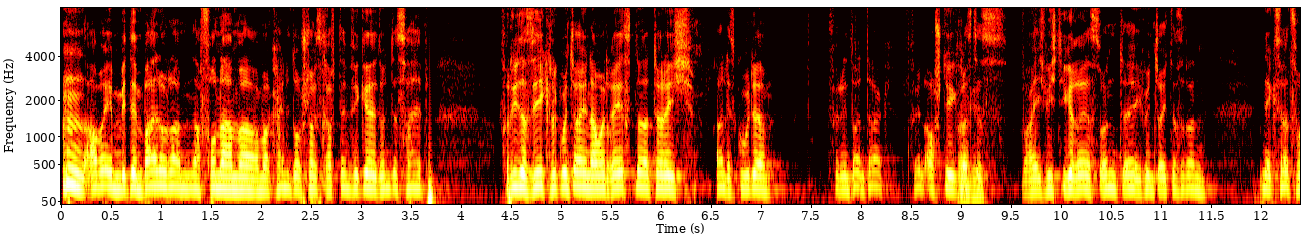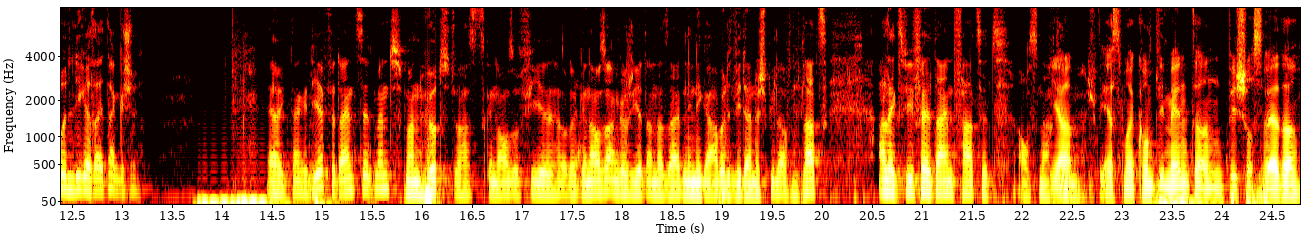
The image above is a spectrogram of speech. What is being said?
Aber eben mit dem Ball oder nach vorne haben wir, haben wir keine Durchschlagskraft entwickelt und deshalb verdienter Sieg. Glückwunsch an Dynamo Dresden natürlich alles Gute für den Sonntag, für den Aufstieg, Danke. was das wahrscheinlich Wichtigere ist. Und äh, ich wünsche euch, dass ihr dann nächstes Jahr zweiten Liga seid. Dankeschön. Erik, danke dir für dein Statement. Man hört, du hast genauso viel oder genauso engagiert an der Seitenlinie gearbeitet wie deine Spieler auf dem Platz. Alex, wie fällt dein Fazit aus nach ja, dem Spiel? Erstmal Kompliment an Bischofswerder.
